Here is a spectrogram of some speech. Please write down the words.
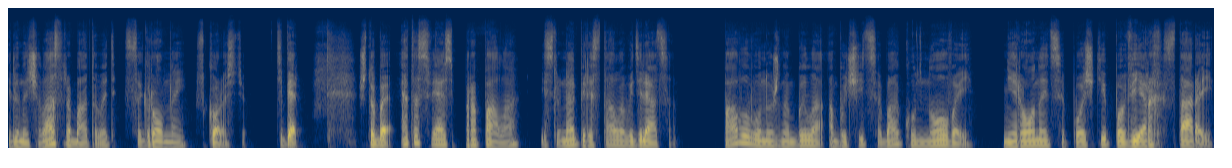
или начала срабатывать с огромной скоростью. Теперь, чтобы эта связь пропала и слюна перестала выделяться, Павлову нужно было обучить собаку новой нейронной цепочке поверх старой.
